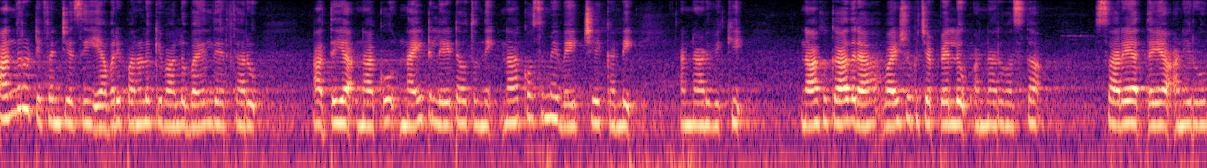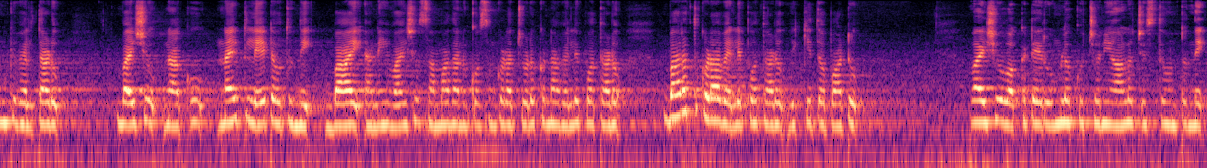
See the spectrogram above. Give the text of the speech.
అందరూ టిఫిన్ చేసి ఎవరి పనులకి వాళ్ళు బయలుదేరుతారు. అత్తయ్య నాకు నైట్ లేట్ అవుతుంది. నా కోసమే వెయిట్ చేయకండి అన్నాడు విక్కీ. నాకు కాదురా వైషుకు చెప్పెళ్ళు అన్నారు వస్తా. సరే అత్తయ్య అని రూమ్కి వెళ్తాడు. వైషు నాకు నైట్ లేట్ అవుతుంది. బాయ్ అని వైషు సమాధానం కోసం కూడా చూడకుండా వెళ్ళిపోతాడు. భరత్ కూడా వెళ్ళిపోతాడు విక్కీతో పాటు. వైషు ఒక్కటే రూమ్లో కూర్చొని ఆలోచిస్తూ ఉంటుంది.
